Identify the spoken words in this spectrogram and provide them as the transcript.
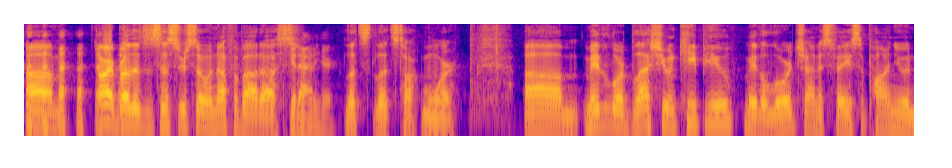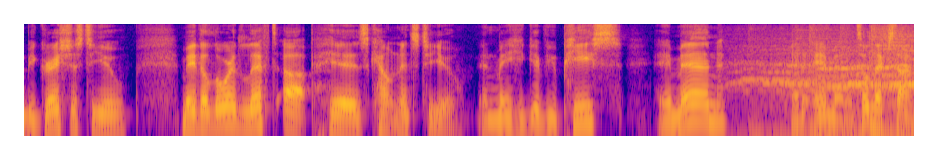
Um, all right, brothers and sisters. So enough about us. Get out of here. Let's let's talk more. Um, may the Lord bless you and keep you. May the Lord shine His face upon you and be gracious to you. May the Lord lift up His countenance to you, and may He give you peace. Amen and amen. Until next time.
